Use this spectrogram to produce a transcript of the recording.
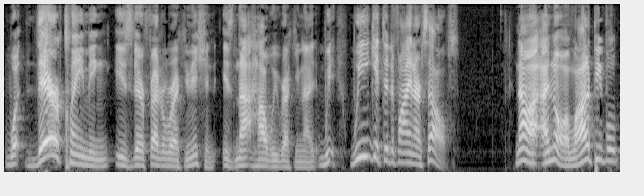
what they're claiming is their federal recognition is not how we recognize. We we get to define ourselves. Now, I know a lot of people,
